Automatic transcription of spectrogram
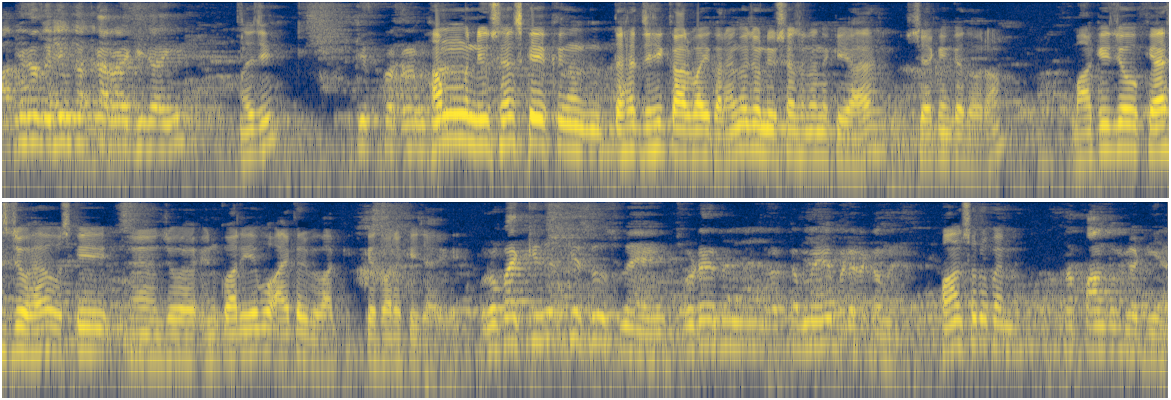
आगे तक कार्रवाई की जाएगी? नहीं जी। किस प्रकरण हम न्यूसेंस के तहत ही कार्रवाई करेंगे जो न्यूसेंस ने किया है चेकिंग के दौरान। बाकी जो कैश जो है उसकी जो इंक्वायरी है वो आयकर विभाग के द्वारा की जाएगी। रुपए किस किस उसमें छोटे रकम में है बड़े रकम में है? पाँच सौ रुपये में। सब पाँच सौ गड्डियाँ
